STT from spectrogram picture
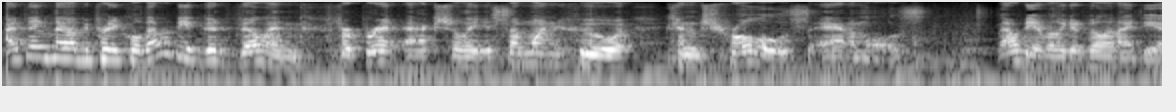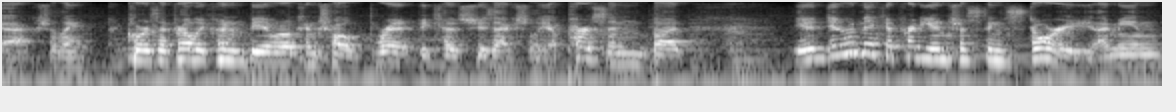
I think that would be pretty cool. That would be a good villain for Brit, actually. Someone who controls animals. That would be a really good villain idea, actually. Of course, I probably couldn't be able to control Brit because she's actually a person, but it, it would make a pretty interesting story. I mean,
